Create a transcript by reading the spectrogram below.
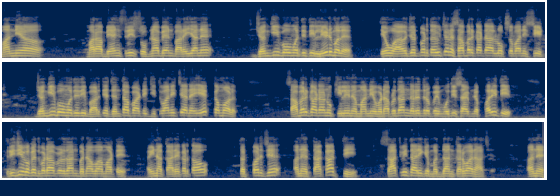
માન્ય મારા બેન શ્રી શોભનાબેન બારૈયાને જંગી બહુમતીથી લીડ મળે તેવું આયોજન પણ થયું છે અને સાબરકાંઠા લોકસભાની સીટ જંગી બહુમતીથી ભારતીય જનતા પાર્ટી જીતવાની છે અને એક કમળ સાબરકાંઠાનું ખીલીને માન્ય વડાપ્રધાન નરેન્દ્રભાઈ મોદી સાહેબને ફરીથી ત્રીજી વખત વડાપ્રધાન બનાવવા માટે અહીંના કાર્યકર્તાઓ તત્પર છે અને તાકાતથી સાતમી તારીખે મતદાન કરવાના છે. અને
